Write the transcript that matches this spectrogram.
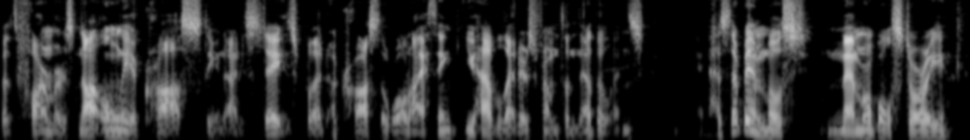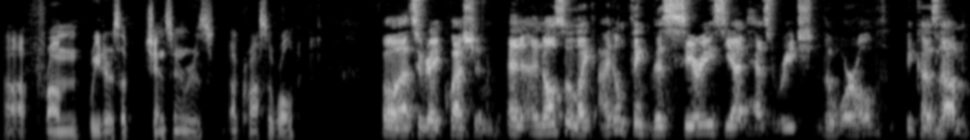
with farmers not only across the United States but across the world. I think you have letters from the Netherlands. Has there been most memorable story uh, from readers of ginseng roots across the world? Oh, that's a great question. And and also like I don't think this series yet has reached the world because mm-hmm. um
